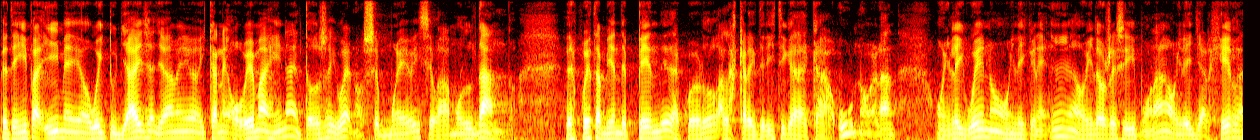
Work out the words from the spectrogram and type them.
Pero para ahí medio güey tu ya ya medio y carne ove imagina, entonces y bueno, se mueve y se va moldando. Después también depende de acuerdo a las características de cada uno, ¿verdad? Hoy le bueno, hoy le creen, hoy le recibí nada, hoy le yargela,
